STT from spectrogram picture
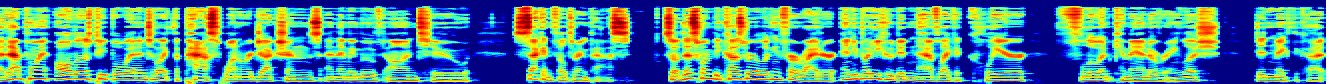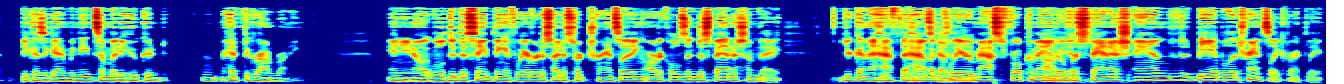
at that point, all those people went into like the pass one rejections, and then we moved on to second filtering pass. So this one, because we were looking for a writer, anybody who didn't have like a clear, fluent command over English didn't make the cut because again, we need somebody who could hit the ground running. And you know, we'll do the same thing if we ever decide to start translating articles into Spanish someday. You're gonna have to Yeah, have a clear, masterful command over. Spanish and be able to translate correctly.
